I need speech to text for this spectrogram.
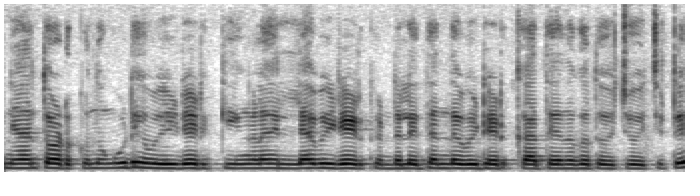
ഞാൻ തുടക്കുന്നതും കൂടി വീഡിയോ എടുക്കുക നിങ്ങൾ എല്ലാ വീഡിയോ എടുക്കണ്ടല്ലോ? ഇതെന്താ വീഡിയോ എടുക്കാത്തതെന്നൊക്കെ ചോദിച്ചു ചോദിച്ചിട്ട്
